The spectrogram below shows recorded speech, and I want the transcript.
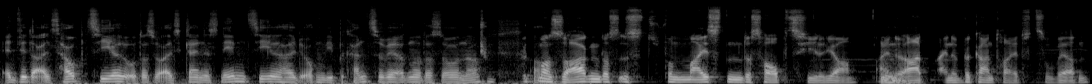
entweder als Hauptziel oder so als kleines Nebenziel, halt irgendwie bekannt zu werden oder so. Ne? Ich würde mal sagen, das ist von meisten das Hauptziel, ja. Eine mhm. Art, eine Bekanntheit zu werden.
